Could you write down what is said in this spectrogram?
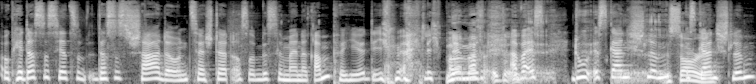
Okay, das ist jetzt, das ist schade und zerstört auch so ein bisschen meine Rampe hier, die ich mir eigentlich bauen Nee, mach, wollte. äh, Aber es, du, ist gar nicht schlimm. äh, Ist sorry. gar nicht schlimm.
